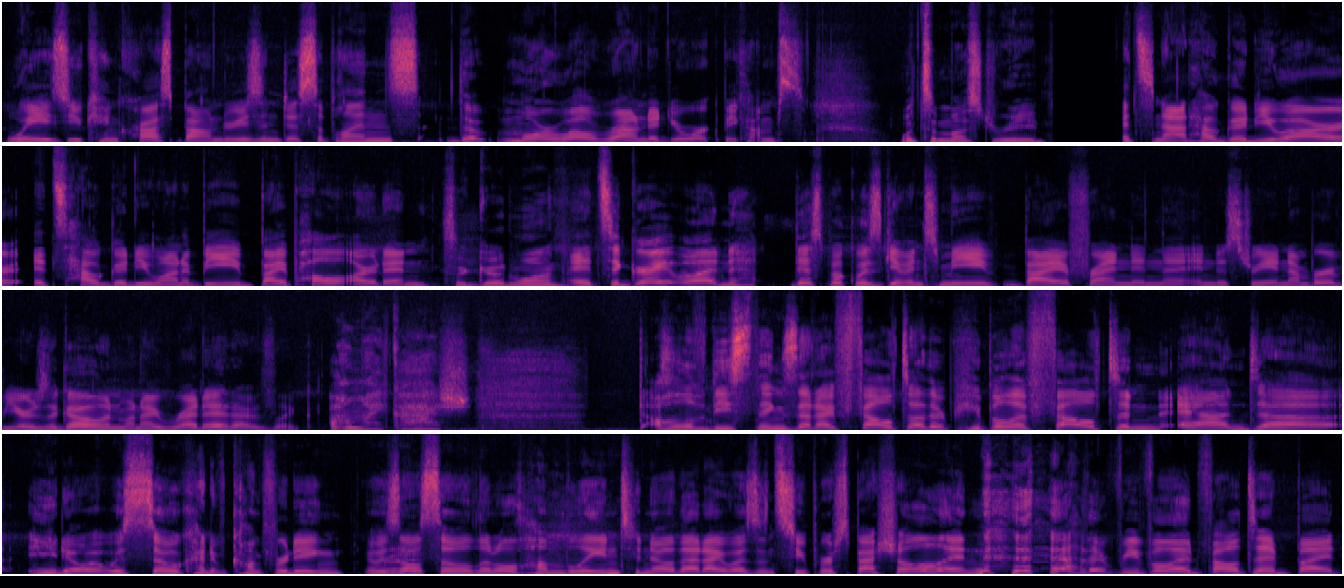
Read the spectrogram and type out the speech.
ways you can cross boundaries and disciplines, the more well-rounded your work becomes. What's a must read? It's not how good you are, it's how good you want to be by Paul Arden. It's a good one. It's a great one. This book was given to me by a friend in the industry a number of years ago. And when I read it, I was like, oh my gosh, all of these things that I felt, other people have felt. And, and uh, you know, it was so kind of comforting. It was Right. also a little humbling to know that I wasn't super special and other people had felt it. But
